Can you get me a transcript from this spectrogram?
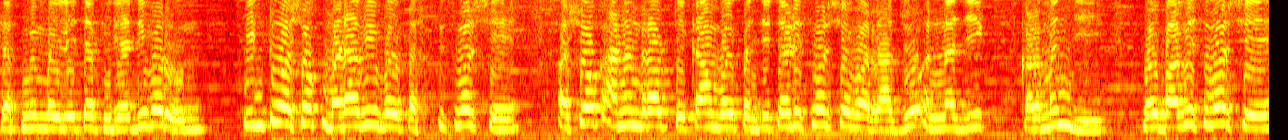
जखमी महिलेच्या फिर्यादीवरून पिंटू अशोक मडावी वय पस्तीस वर्षे अशोक आनंदराव टेकाम वय पंचेचाळीस वर्षे व राजू अण्णाजी कळमंजी वय बावीस वर्षे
